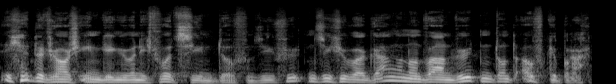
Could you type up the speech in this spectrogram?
Ich hätte George Ihnen gegenüber nicht vorziehen dürfen. Sie fühlten sich übergangen und waren wütend und aufgebracht.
